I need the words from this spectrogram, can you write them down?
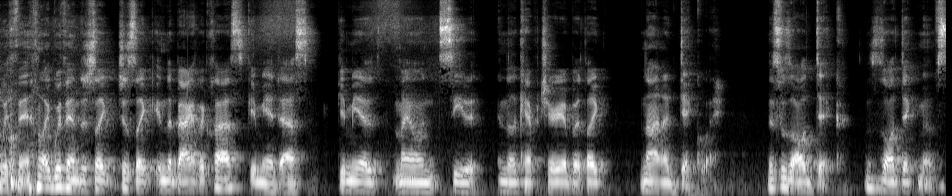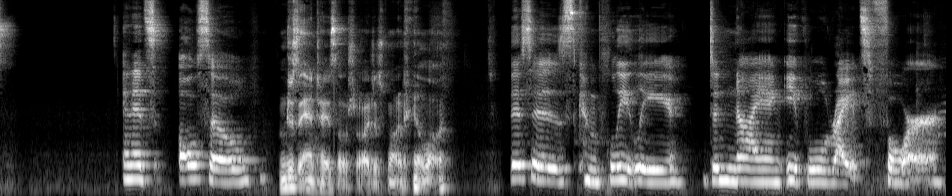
within, like within, just like just like in the back of the class, give me a desk, give me a my own seat in the cafeteria, but like not in a dick way. This was all dick. This is all dick moves. And it's also, I'm just antisocial. I just want to be alone. this is completely denying equal rights for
